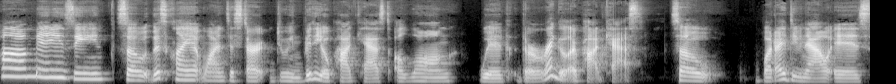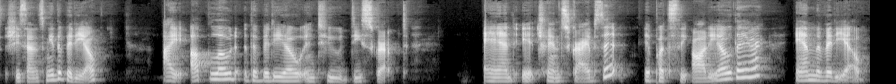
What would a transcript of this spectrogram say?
amazing. So this client wanted to start doing video podcast along with the regular podcast. So what I do now is she sends me the video. I upload the video into Descript and it transcribes it. It puts the audio there and the video.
